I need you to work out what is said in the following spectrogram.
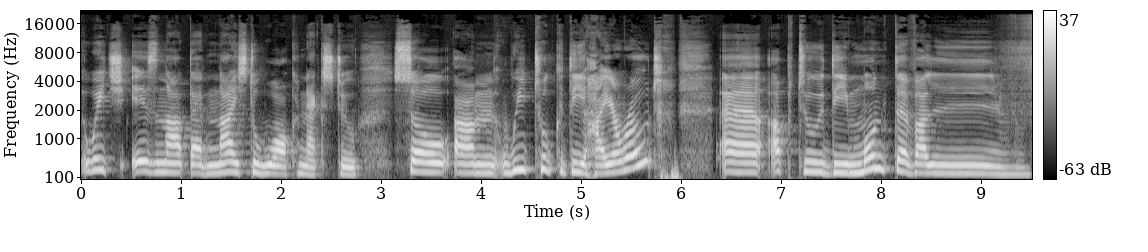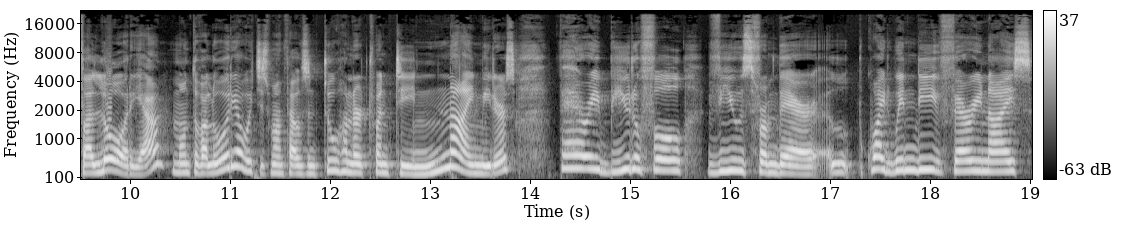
which is not that nice to walk next to. So um, we took the higher road uh, up to the Monte Val- Valoria, Monte Valoria, which is 1,229 meters. Very beautiful views from there. Quite windy, very nice.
